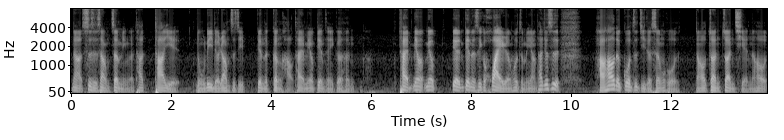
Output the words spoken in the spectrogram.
那事实上证明了他，他也努力的让自己变得更好，他也没有变成一个很，他也没有没有。变变得是一个坏人或怎么样？他就是好好的过自己的生活，然后赚赚钱，然后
